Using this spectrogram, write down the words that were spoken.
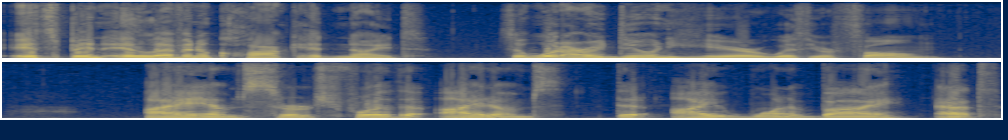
It's been 11 o'clock at night. So what are you doing here with your phone? I am search for the items that I want to buy at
